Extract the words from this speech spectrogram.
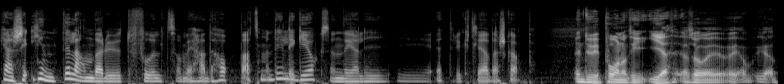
kanske inte landar ut fullt som vi hade hoppats. Men det ligger ju också en del i, i ett tryggt ledarskap. Men du är på någonting, alltså, jag, jag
